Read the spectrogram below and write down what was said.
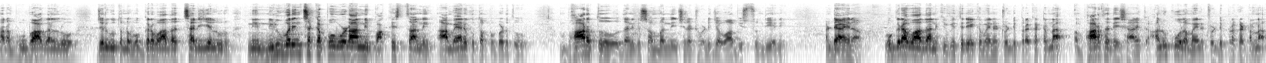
తన భూభాగంలో జరుగుతున్న ఉగ్రవాద చర్యలు నిలువరించకపోవడాన్ని పాకిస్తాన్ని ఆ మేరకు తప్పుపడుతూ భారత్ దానికి సంబంధించినటువంటి జవాబిస్తుంది అని. అంటే ఆయన ఉగ్రవాదానికి వ్యతిరేకమైనటువంటి ప్రకటన భారతదేశానికి అనుకూలమైనటువంటి ప్రకటన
